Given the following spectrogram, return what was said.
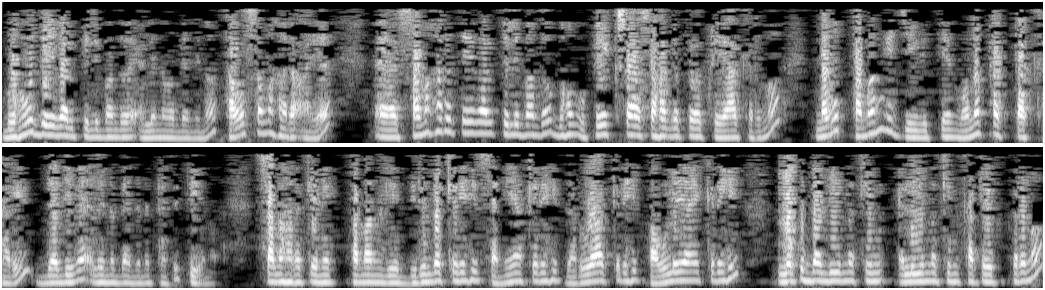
බොහෝ දේවල් පිළිබඳව ඇලෙනව දැනෙනවා. තව සමහර අය සමහර දේවල් පිළිබඳව බොහොම උපේක්ෂා සහගතව ක්‍රියා කරනවා. නමුත් Tamanගේ ජීවිතයේ මොන පැත්තක් හරි දැඩිව ඇලෙන බැඳෙන පැති තියෙනවා. සමහර කෙනෙක් Tamanගේ බිරිඳ කෙරෙහි, සැමියා කෙරෙහි, දරුවා කෙරෙහි, පවුලේ අය කෙරෙහි ලොකු බැඳීමකින්, ඇලීමකින් කටයුතු කරනවා.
